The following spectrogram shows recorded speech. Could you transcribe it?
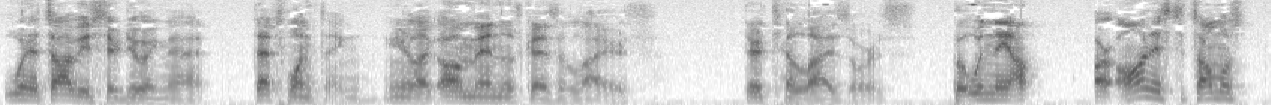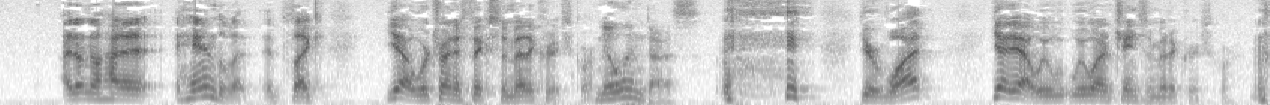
when it's obvious they're doing that. That's one thing, and you're like, "Oh man, those guys are liars. They're telizors." But when they are honest, it's almost I don't know how to handle it. It's like, yeah, we're trying to fix the Metacritic score. no one does. You're what? Yeah, yeah, we, we want to change the Metacritic score.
